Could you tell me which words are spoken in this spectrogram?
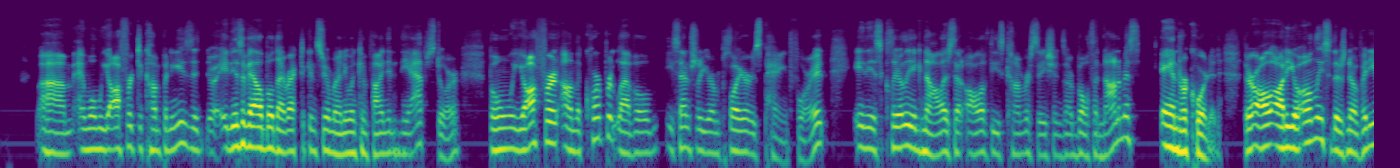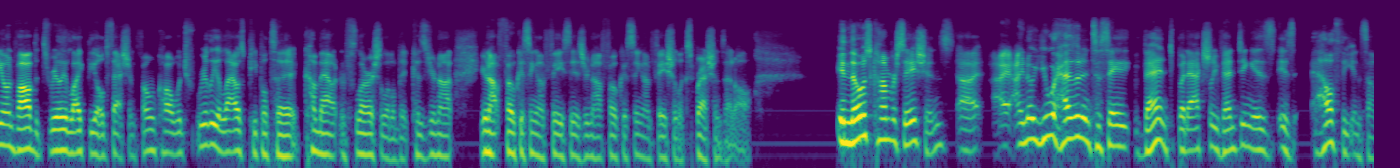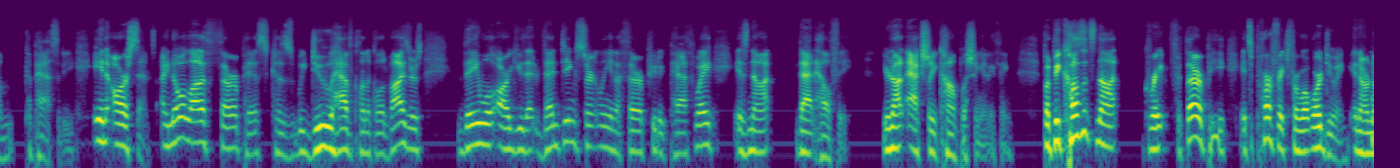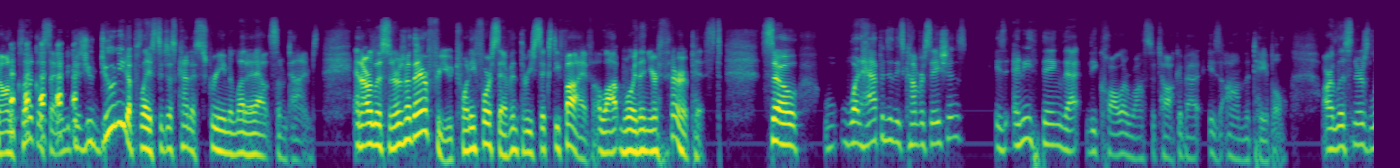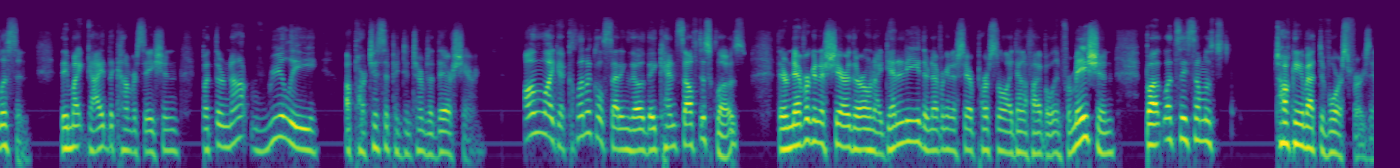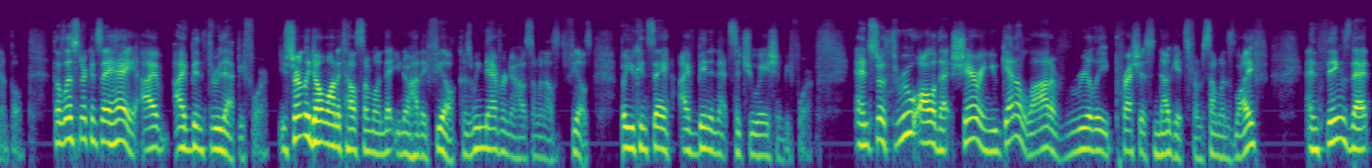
Um, and when we offer it to companies, it, it is available direct to consumer. Anyone can find it in the App Store. But when we offer it on the corporate level, essentially your employer is paying for it. It is clearly acknowledged that all of these conversations are both anonymous and recorded. They're all audio only, so there's no video involved. It's really like the old-fashioned phone call, which really allows people to come out and flourish a little bit because you're not you're not focusing on faces, you're not focusing on facial expressions at all. In those conversations, uh, I, I know you were hesitant to say vent, but actually venting is is healthy in some capacity in our sense. I know a lot of therapists because we do have clinical advisors they will argue that venting, certainly in a therapeutic pathway, is not that healthy. You're not actually accomplishing anything. But because it's not great for therapy, it's perfect for what we're doing in our non-clinical setting because you do need a place to just kind of scream and let it out sometimes. And our listeners are there for you 24/7 365, a lot more than your therapist. So what happens in these conversations is anything that the caller wants to talk about is on the table. Our listeners listen. They might guide the conversation, but they're not really a participant in terms of their sharing. Unlike a clinical setting, though, they can self disclose. They're never going to share their own identity. They're never going to share personal identifiable information. But let's say someone's talking about divorce for example the listener can say hey i've i've been through that before you certainly don't want to tell someone that you know how they feel because we never know how someone else feels but you can say i've been in that situation before and so through all of that sharing you get a lot of really precious nuggets from someone's life and things that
